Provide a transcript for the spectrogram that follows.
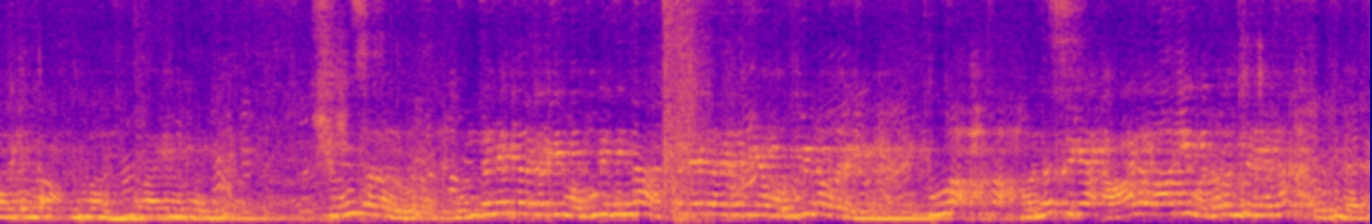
ಕಾರ್ಯಕ್ರಮ ತುಂಬಾ ಅದ್ಭುತವಾಗಿ ಮೂಡಿಬಂತು ಶಿವ ಸರ್ ಅವರು ಒಂದನೇ ತರಗತಿ ಮಗುವಿನಿಂದ ಹತ್ತನೇ ತರಗತಿಯ ಮಗುವಿನವರೆಗೆ ತುಂಬಾ ಮನಸ್ಸಿಗೆ ಆಳವಾಗಿ ಮನೋರಂಜನೆಯನ್ನ ಕೊಟ್ಟಿದ್ದಾರೆ.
